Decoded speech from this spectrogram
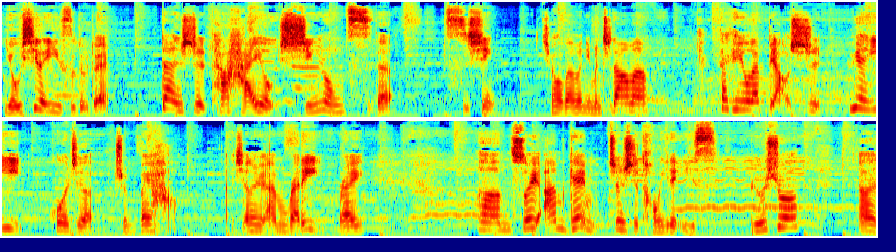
游戏的意思，对不对？但是它还有形容词的词性，小伙伴们，你们知道吗？它可以用来表示愿意或者准备好，相当于 I'm ready，right？嗯，所以 I'm game 正是同意的意思。比如说，呃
